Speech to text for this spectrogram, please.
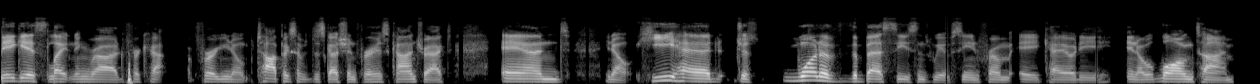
biggest lightning rod for for you know topics of discussion for his contract, and you know he had just one of the best seasons we have seen from a Coyote in a long time.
